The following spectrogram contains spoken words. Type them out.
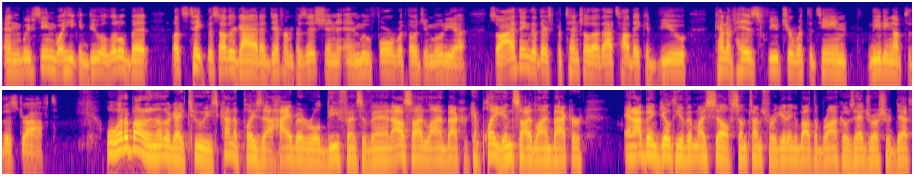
and we've seen what he can do a little bit. Let's take this other guy at a different position and move forward with Ojemudia. So I think that there's potential that that's how they could view kind of his future with the team leading up to this draft. Well, what about another guy too? He's kind of plays that hybrid role, defensive end, outside linebacker, can play inside linebacker. And I've been guilty of it myself, sometimes forgetting about the Broncos' edge rusher depth.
